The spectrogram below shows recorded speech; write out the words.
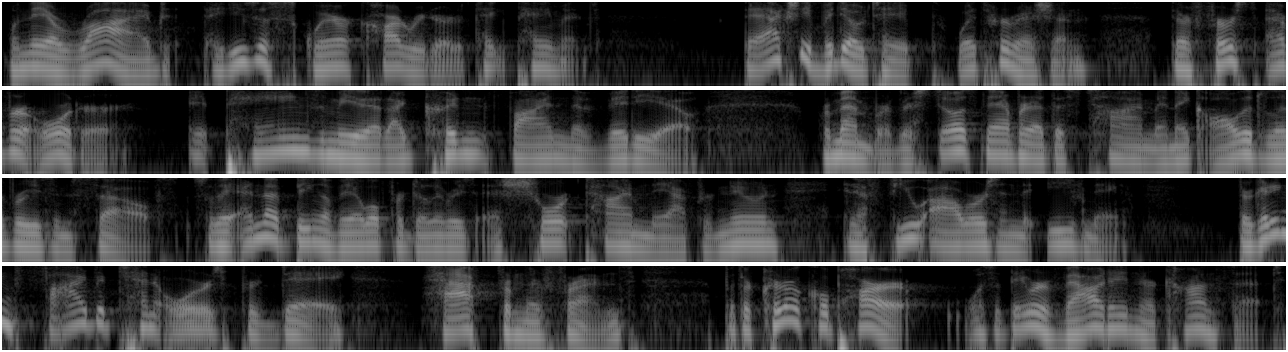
When they arrived, they'd use a Square card reader to take payment. They actually videotaped, with permission, their first ever order. It pains me that I couldn't find the video. Remember, they're still at Stanford at this time and make all the deliveries themselves, so they end up being available for deliveries a short time in the afternoon and a few hours in the evening. They're getting 5 to 10 orders per day, half from their friends, but the critical part was that they were validating their concept.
